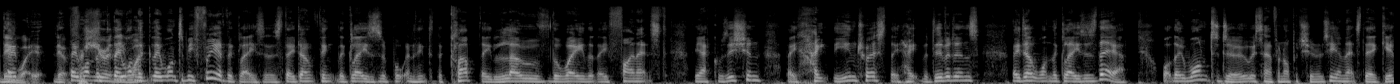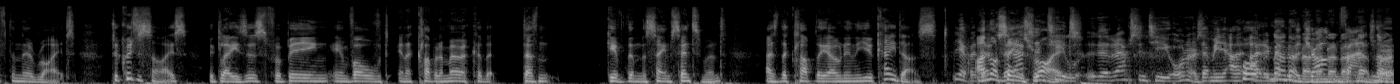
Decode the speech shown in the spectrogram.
They, they, they want, sure the, they, want, want the, they want to be free of the Glazers. They don't think the Glazers have brought anything to the club. They loathe the way that they financed the acquisition. They hate the interest. They hate the dividends. They don't want the Glazers there. What they want to do is have an opportunity, and that's their gift and their right, to criticise the Glazers for being involved in a club in America that doesn't give them the same sentiment as the club they own in the UK does. Yeah, but I'm not saying it's right. They're absentee owners. I mean, I, well, I remember no, no, the Charlton no, fans were,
